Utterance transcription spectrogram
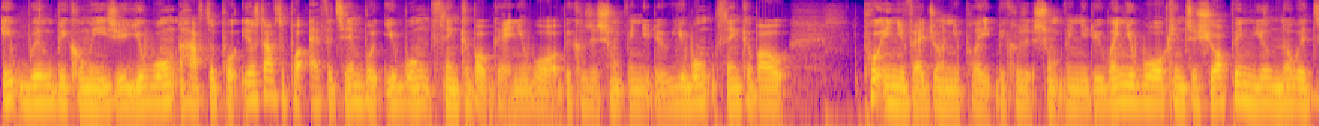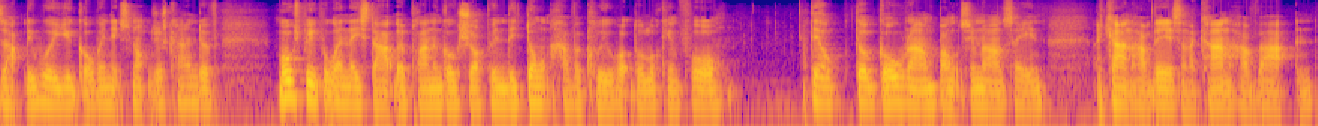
it will become easier. You won't have to put you'll just have to put effort in, but you won't think about getting your water because it's something you do. You won't think about putting your veg on your plate because it's something you do. When you walk into shopping, you'll know exactly where you're going. It's not just kind of most people when they start their plan and go shopping, they don't have a clue what they're looking for. They'll they'll go around bouncing around saying, I can't have this and I can't have that and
